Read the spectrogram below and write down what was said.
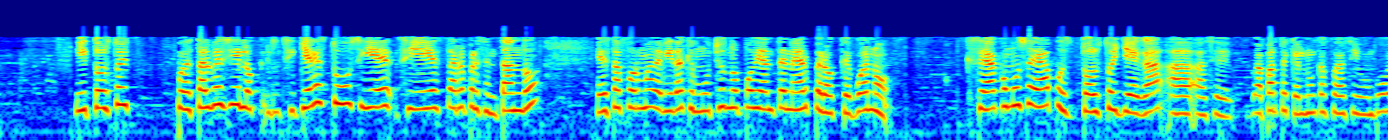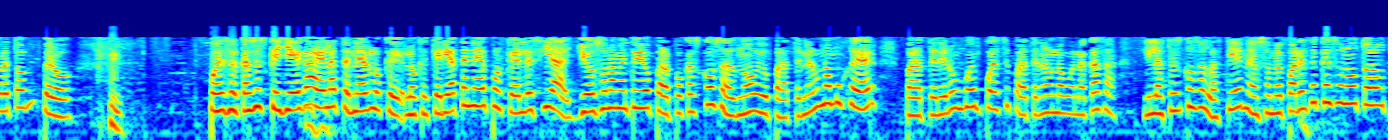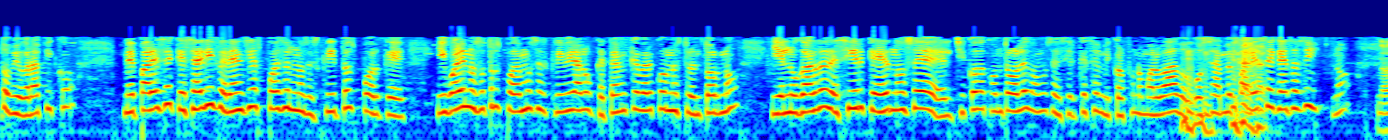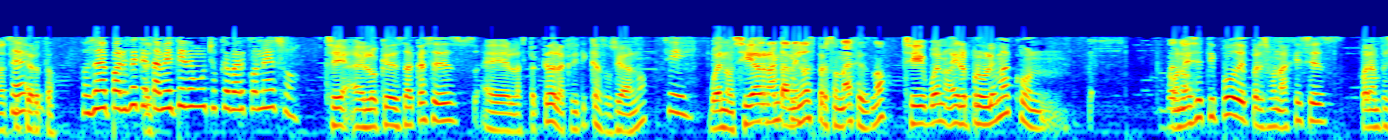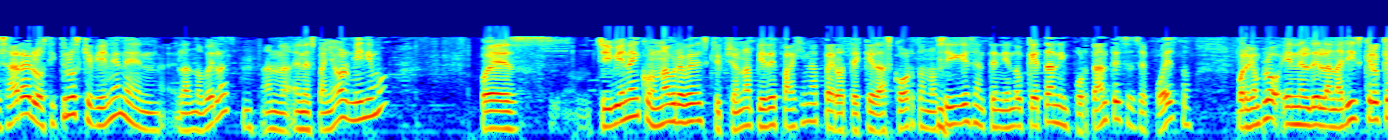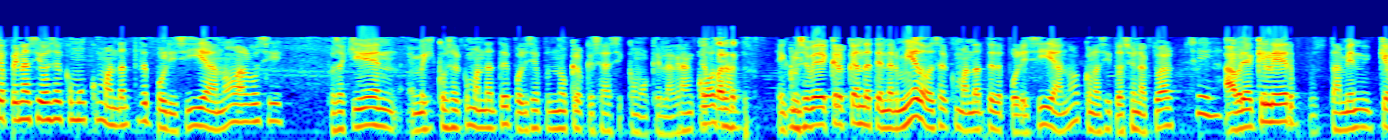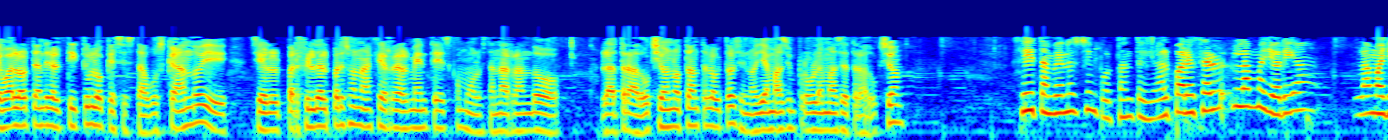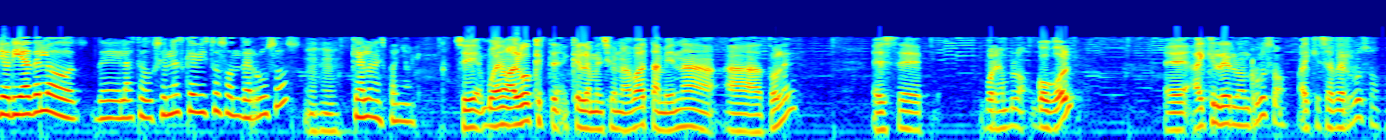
Y Tolstoy, pues tal vez si, lo, si quieres tú, sí, e- sí está representando esta forma de vida que muchos no podían tener, pero que bueno, sea como sea, pues Tolstoy llega a, a se- aparte que él nunca fue así un pobretón, pero pues el caso es que llega él a tener lo que lo que quería tener porque él decía, yo solamente vivo para pocas cosas, ¿no? Vivo para tener una mujer, para tener un buen puesto y para tener una buena casa. Y las tres cosas las tiene. O sea, me parece que es un autor autobiográfico. Me parece que si hay diferencias pues en los escritos porque igual y nosotros podemos escribir algo que tenga que ver con nuestro entorno y en lugar de decir que es, no sé, el chico de controles, vamos a decir que es el micrófono malvado. O sea, me parece que es así, ¿no? No, O sí sea, es cierto. O sea, me parece que también tiene mucho que ver con eso. sí, eh, lo que destacas es eh, el aspecto de la crítica social, ¿no? Sí. Bueno, sí arranca... También los personajes, ¿no? Sí, bueno, el problema con, con ese tipo de personajes es, para empezar, eh, los títulos que vienen en, en las novelas, en, la- en español mínimo, pues sí vienen con una breve descripción a pie de página, pero te quedas corto, no sigues entendiendo qué tan importante es ese puesto. Por ejemplo, en el de la nariz creo que apenas iba a ser como un comandante de policía, ¿no? Algo así. Pues aquí en, en México ser comandante de policía, pues no creo que sea así como que la gran cosa. aparte, pues, Inclusive creo que han de tener miedo de ser comandante de policía, ¿no? Con la situación actual. Sí. Habría que leer pues, también qué valor tendría el título que se está buscando y si el perfil del personaje realmente es como lo está narrando la traducción, no tanto el autor, sino ya más de un problemas de traducción. Sí, también eso es importante. Al parecer la mayoría la mayoría de los de las traducciones que he visto son de rusos que hablan español. Sí, bueno, algo que, te- que le mencionaba también a, a Tole, este, por ejemplo, Gogol, eh, hay que leerlo en ruso, hay que saber ruso.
